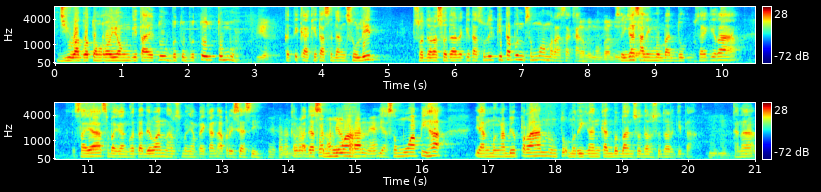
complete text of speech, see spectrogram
jiwa gotong royong kita itu betul-betul tumbuh Iya. ketika kita sedang sulit, saudara-saudara kita sulit, kita pun semua merasakan. Saling membantu Sehingga juga. saling membantu. Saya kira saya sebagai anggota dewan harus menyampaikan apresiasi Ya, kepada semua peran ya. semua pihak yang mengambil peran untuk meringankan beban saudara-saudara kita. Mm-mm. Karena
